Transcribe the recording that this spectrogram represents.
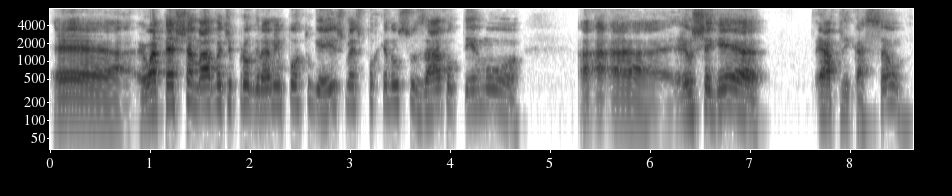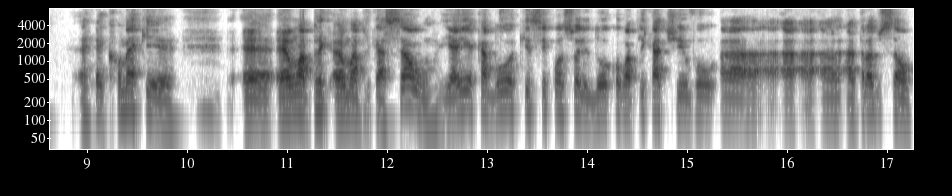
É, eu até chamava de programa em português, mas porque não se usava o termo. A, a, a, eu cheguei a. É aplicação? É, como é que. É, é, uma, é uma aplicação, e aí acabou que se consolidou como aplicativo a, tradução.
